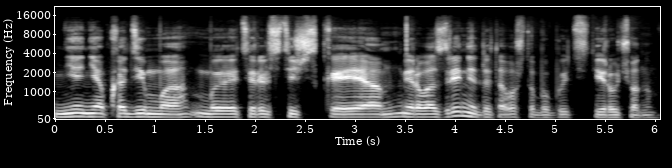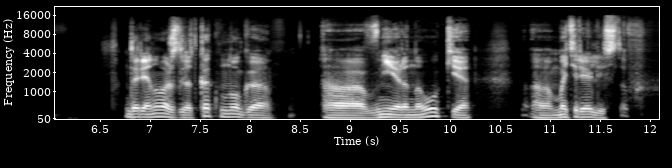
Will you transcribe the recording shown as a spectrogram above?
не необходимо материалистическое мировоззрение для того, чтобы быть нейроученым. Дарья, на ваш взгляд, как много э, в нейронауке э, материалистов?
